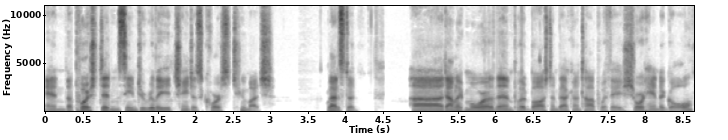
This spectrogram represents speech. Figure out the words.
and the push didn't seem to really change his course too much. Glad it stood. Uh, Dominic Moore then put Boston back on top with a shorthanded goal.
